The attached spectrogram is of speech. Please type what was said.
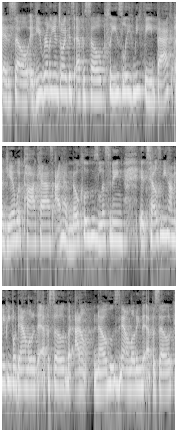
And so if you really enjoyed this episode, please leave me feedback. Again, with podcasts, I have no clue who's listening. It tells me how many people downloaded the episode, but I don't know who's downloading the episode.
